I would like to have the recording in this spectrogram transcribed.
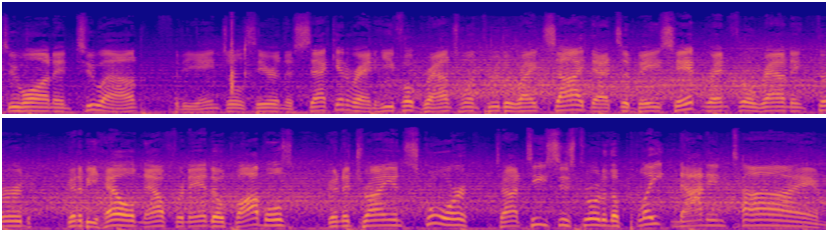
Two on and two out for the Angels here in the second. Rengifo grounds one through the right side. That's a base hit. Renfroe rounding third. Going to be held. Now Fernando bobbles. Going to try and score. Tatis's throw to the plate. Not in time.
